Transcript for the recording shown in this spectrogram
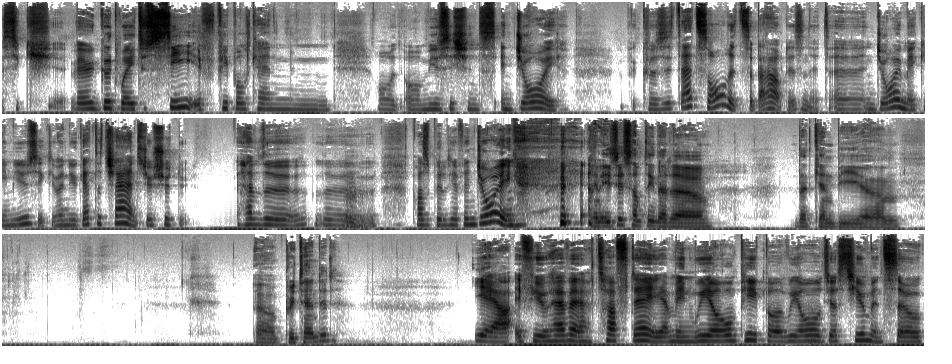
secu- very good way to see if people can or, or musicians enjoy because it, that's all it's about isn't it uh, enjoy making music when you get the chance you should have the, the Mm. possibility of enjoying and is it something that uh, that can be um, uh, pretended? Yeah if you have a tough day i mean we are all people we are all just humans so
